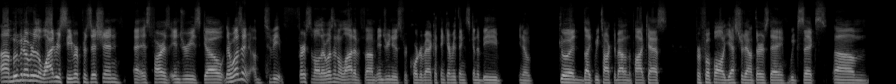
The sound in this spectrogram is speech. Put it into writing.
uh, moving over to the wide receiver position, as far as injuries go, there wasn't uh, to be. First of all, there wasn't a lot of um, injury news for quarterback. I think everything's going to be, you know, good, like we talked about on the podcast for football yesterday on Thursday, week six. Um,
